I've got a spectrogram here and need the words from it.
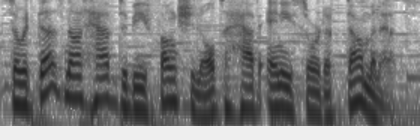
So it does not have to be functional to have any sort of dominance.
